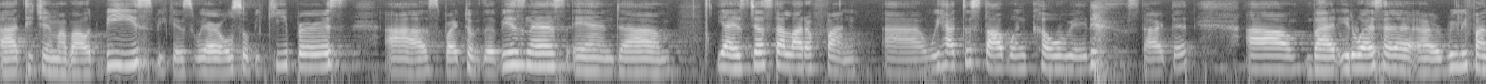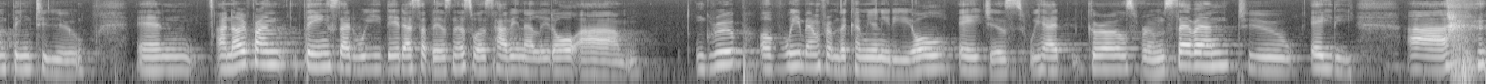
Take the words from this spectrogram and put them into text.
uh, teach them about bees because we are also beekeepers uh, as part of the business. And um, yeah, it's just a lot of fun. Uh, we had to stop when COVID started, um, but it was a, a, really fun thing to do. And another fun things that we did as a business was having a little um, group of women from the community, all ages. We had girls from seven to 80 uh,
